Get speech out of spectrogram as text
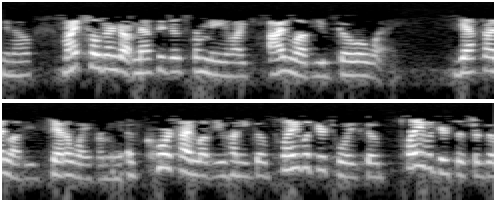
You know, my children got messages from me like, I love you, go away. Yes, I love you, get away from me. Of course I love you, honey, go play with your toys, go play with your sister, go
